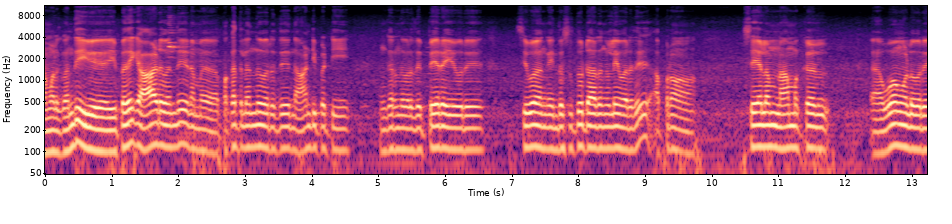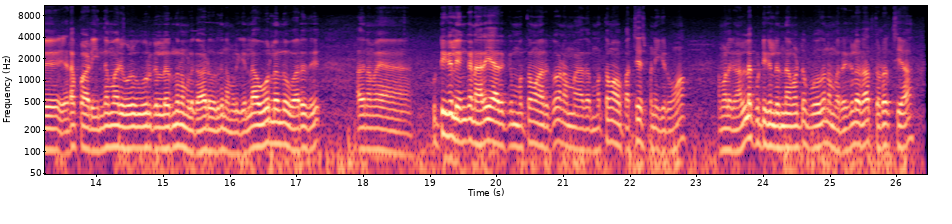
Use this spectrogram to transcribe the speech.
நம்மளுக்கு வந்து இப்போதைக்கு ஆடு வந்து நம்ம பக்கத்துலேருந்து வருது இந்த ஆண்டிப்பட்டி அங்கேருந்து வருது பேரையூர் சிவகங்கை இந்த சுற்றுவட்டாரங்கள்லேயும் வருது. அப்புறம் சேலம் நாமக்கல் ஓமலூர் எடப்பாடி இந்த மாதிரி ஊர்கள்லேருந்து நம்மளுக்கு ஆடு வருது. நம்மளுக்கு எல்லா ஊர்லேருந்தும் வருது. அது நம்ம குட்டிகள் எங்கே நிறையா இருக்குது மொத்தமாக இருக்கோ நம்ம அதை மொத்தமாக பர்ச்சேஸ் பண்ணிக்கிடுவோம். நம்மளுக்கு நல்ல குட்டிகள் இருந்தால் மட்டும் போதும். நம்ம ரெகுலராக தொடர்ச்சியாக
